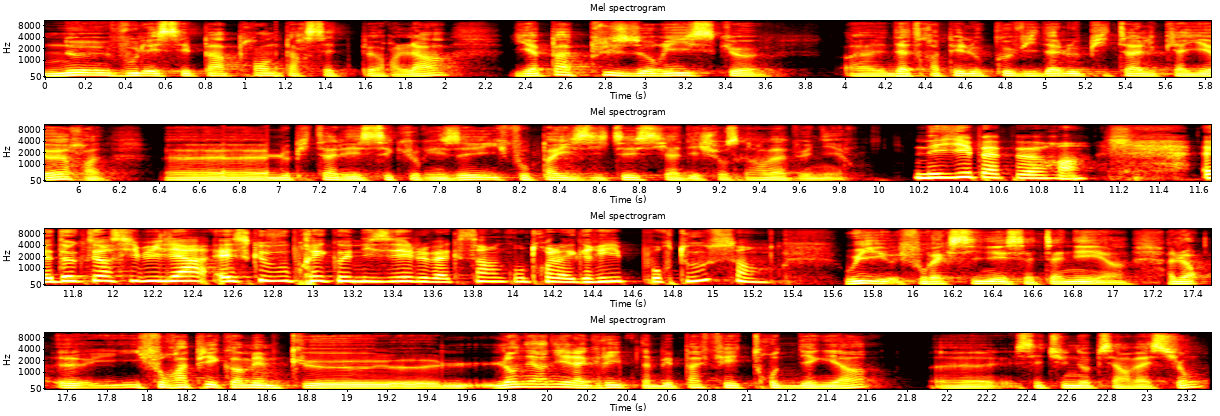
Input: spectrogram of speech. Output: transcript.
ne vous laissez pas prendre par cette peur-là, il n'y a pas plus de risque euh, d'attraper le Covid à l'hôpital qu'ailleurs, euh, l'hôpital est sécurisé, il ne faut pas hésiter s'il y a des choses graves à venir. N'ayez pas peur. Euh, docteur Sibilia, est-ce que vous préconisez le vaccin contre la grippe pour tous? Oui, il faut vacciner cette année. Hein. Alors, euh, il faut rappeler quand même que euh, l'an dernier, la grippe n'avait pas fait trop de dégâts. Euh, c'est une observation.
